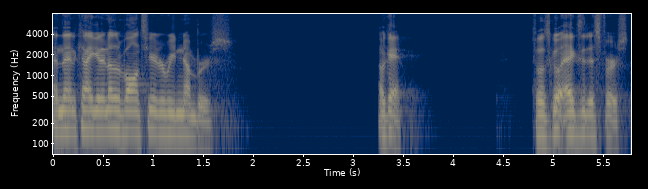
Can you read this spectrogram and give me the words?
and then can I get another volunteer to read Numbers? Okay. So let's go Exodus first.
